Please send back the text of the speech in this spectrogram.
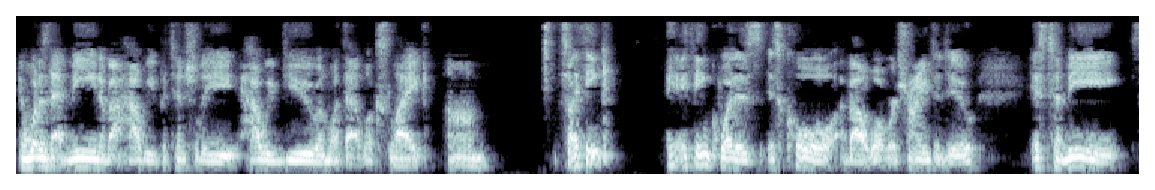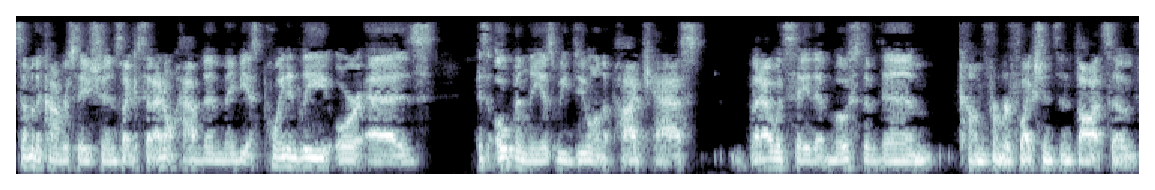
and what does that mean about how we potentially, how we view and what that looks like. Um, so I think, I think what is, is cool about what we're trying to do is to me, some of the conversations, like I said, I don't have them maybe as pointedly or as, as openly as we do on the podcast, but I would say that most of them come from reflections and thoughts of,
